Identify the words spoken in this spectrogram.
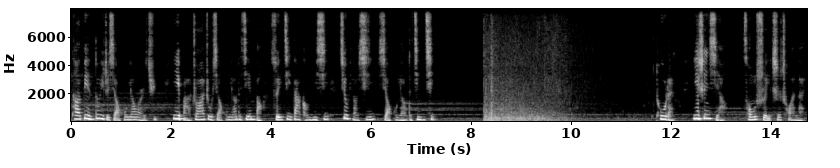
他便对着小狐妖而去，一把抓住小狐妖的肩膀，随即大口一吸，就要吸小狐妖的精气。突然，一声响从水池传来，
